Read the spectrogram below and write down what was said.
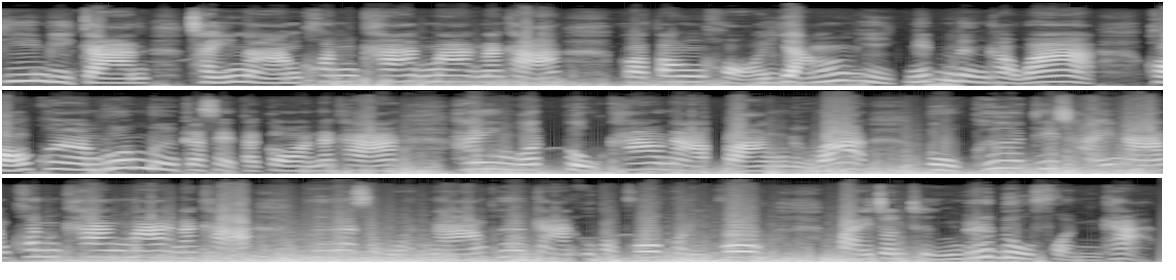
ที่มีการใช้น้ำค่อนข้างมากนะคะ ก็ต้องขอย้ำอีกนิดนึงค่ะว่าขออความร่วมมือเกษตรกรนะคะ ให้งดปลูกข้าวนาปลัง หรือว่าปลูกพืชที่ใช้น้ำค่อนข้างมากนะคะ เพื่อสงวนน้ำเพื่อการอุปโภคบริโภค ไปจนถึงฤดูฝนค่ะ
